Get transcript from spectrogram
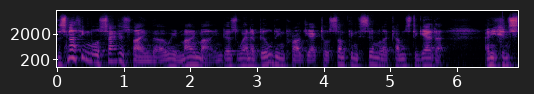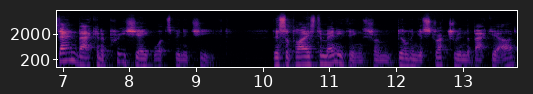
There's nothing more satisfying, though, in my mind, as when a building project or something similar comes together and you can stand back and appreciate what's been achieved. This applies to many things, from building a structure in the backyard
